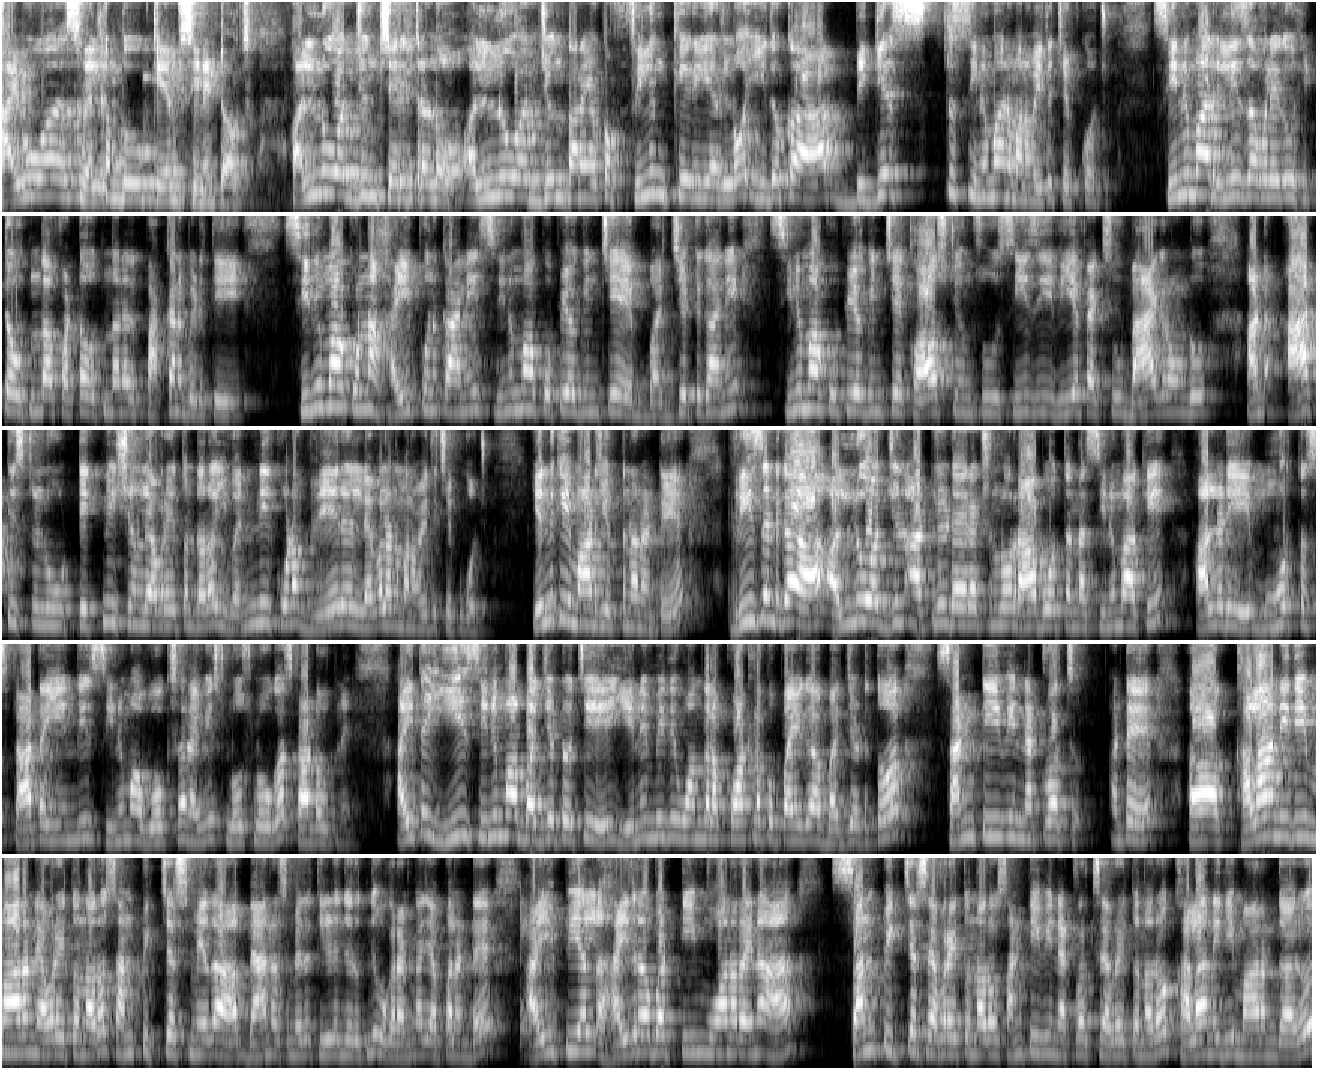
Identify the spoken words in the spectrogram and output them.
High was welcome to KM cine talks Allu Arjun చరిత్రలో అల్లు అర్జున్ తన యొక్క ఫిలిం కెరియర్లో ఇదొక బిగ్గెస్ట్ సినిమా అని మనం అయితే చెప్పుకోవచ్చు. సినిమా రిలీజ్ అవ్వలేదు హిట్ అవుతుందా ఫట్ అవుతుందా అనేది పక్కన పెడితే సినిమాకున్న హైప్ను కానీ సినిమాకు ఉపయోగించే బడ్జెట్ కానీ సినిమాకు ఉపయోగించే costumes CG VFX background and ఆర్టిస్టులు టెక్నీషియన్లు ఎవరైతే ఉంటారో ఇవన్నీ కూడా వేరే లెవెల్ అని మనం అయితే చెప్పుకోవచ్చు. ఎందుకు ఈ మాట చెప్తున్నానంటే రీసెంట్గా అల్లు అర్జున్ అట్లీ డైరెక్షన్లో రాబోతున్న సినిమాకి ఆల్రెడీ ముహూర్తం స్టార్ట్ అయ్యింది. సినిమా వర్క్స్ అనేవి స్లో స్లోగా స్టార్ట్ అవుతున్నాయి. అయితే ఈ సినిమా బడ్జెట్ వచ్చి ఎనిమిది వందల కోట్లకు పైగా బడ్జెట్తో సన్ టీవీ నెట్వర్క్స్ అంటే కళానిధి మారన్ ఎవరైతే ఉన్నారో సన్ పిక్చర్స్ మీద బ్యానర్స్ మీద తీయడం జరుగుతుంది. ఒక రకంగా చెప్పాలంటే ఐపీఎల్ హైదరాబాద్ టీం ఓనర్ అయిన సన్ పిక్చర్స్ ఎవరైతే ఉన్నారో సన్ టీవీ నెట్వర్క్స్ ఎవరైతే ఉన్నారో కళానిధి మారన్ గారు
